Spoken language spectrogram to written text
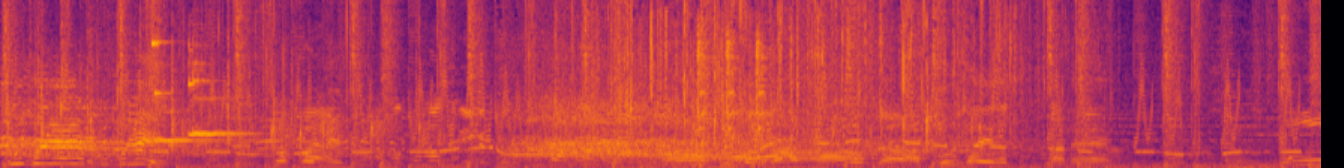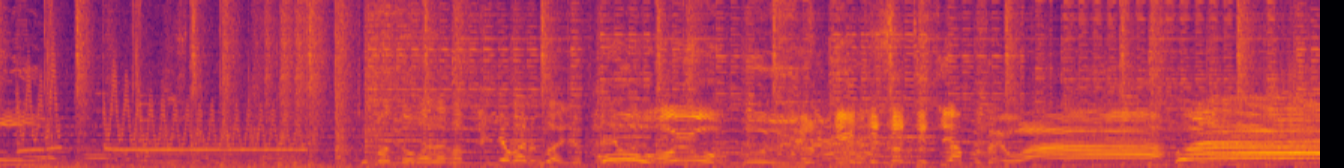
브로콜리 아니야 브로콜리 아, 돌 사이가 나네. 좀만 더 가다가 팔려가는 거 아니에요? 팔려가는 거. 아유, 뒤에 뒤에 뒤에 뒤에 한번 보세요. 와. 야,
